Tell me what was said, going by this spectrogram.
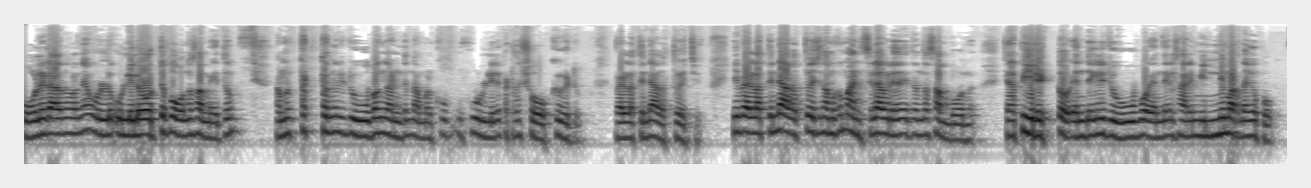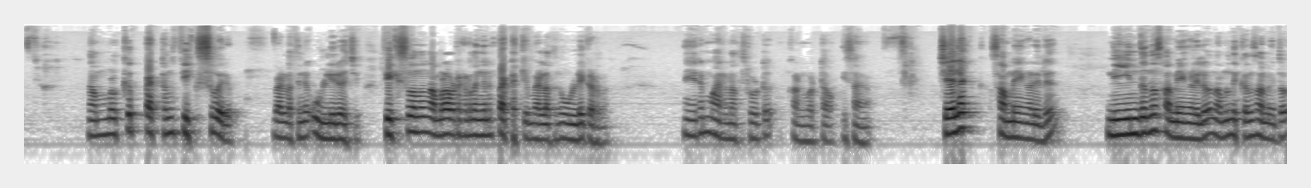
ഊളിടാന്ന് പറഞ്ഞാൽ ഉള്ളി ഉള്ളിലോട്ട് പോകുന്ന സമയത്തും നമ്മൾ പെട്ടെന്ന് ഒരു രൂപം കണ്ട് നമ്മൾക്ക് ഉള്ളിൽ പെട്ടെന്ന് ഷോക്ക് കിട്ടും വെള്ളത്തിന്റെ അകത്ത് വെച്ച്. ഈ വെള്ളത്തിന്റെ അകത്ത് വെച്ച് നമുക്ക് മനസ്സിലാവില്ല ഇതെന്താ സംഭവം എന്ന്. ചിലപ്പോൾ ഇരുട്ടോ എന്തെങ്കിലും രൂപമോ എന്തെങ്കിലും സാധനം മിന്നി മറന്നെങ്കിൽ പോകും. നമ്മൾക്ക് പെട്ടെന്ന് ഫിക്സ് വരും വെള്ളത്തിന്റെ ഉള്ളിൽ വെച്ച്. ഫിക്സ് വന്ന് നമ്മൾ അവിടെ കിടന്ന് ഇങ്ങനെ പെട്ടയ്ക്കും വെള്ളത്തിന്റെ ഉള്ളിൽ കിടന്ന്. നേരെ മരണത്തിലോട്ട് കൺവേർട്ട് ആവും ഈ സാധനം. ചില സമയങ്ങളിൽ നീന്തുന്ന സമയങ്ങളിലോ നമ്മൾ നിൽക്കുന്ന സമയത്തോ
